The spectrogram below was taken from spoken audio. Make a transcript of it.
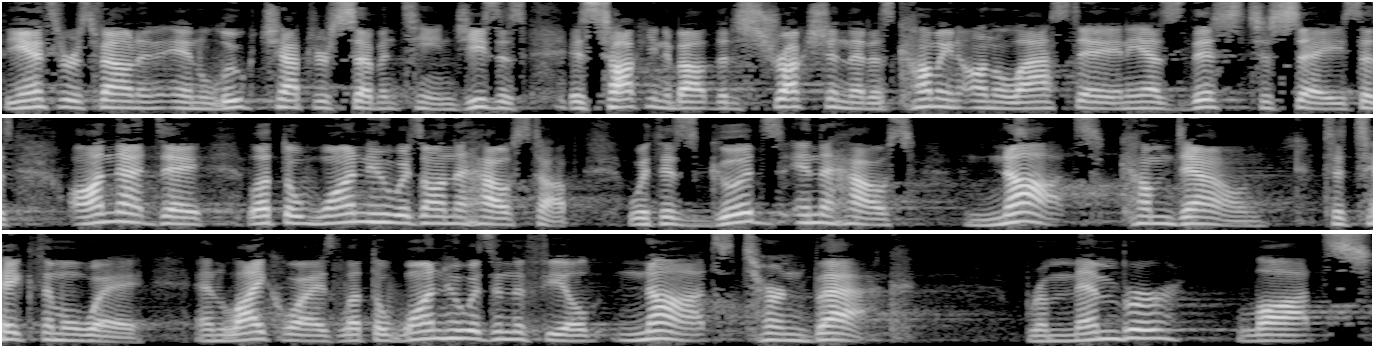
The answer is found in, in, Luke chapter 17. Jesus is talking about the destruction that is coming on the last day, and he has this to say. He says, On that day, let the one who is on the housetop with his goods in the house not come down to take them away. And likewise, let the one who is in the field not turn back. Remember Lot's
